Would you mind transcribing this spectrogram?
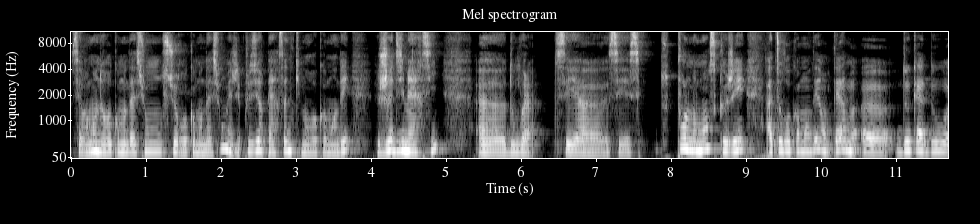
c'est vraiment une recommandation sur recommandation, mais j'ai plusieurs personnes qui m'ont recommandé. Je dis merci. Euh, donc voilà, c'est pour le moment ce que j'ai à te recommander en termes de cadeaux,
